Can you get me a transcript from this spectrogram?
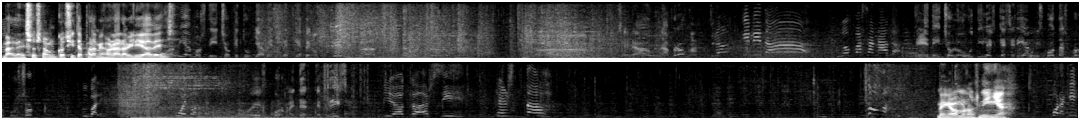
Vale, eso son cositas para mejorar habilidades. Habíamos dicho que tu llave especial... ¿Pero qué? Será una broma. ¡Tranquilidad! No pasa nada. Te he dicho lo útiles que serían mis botas propulsor. Vale. Puedo hacerlo. Es por meterte prisa. Ya casi. Está. Venga, vámonos, niña. Por aquí.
